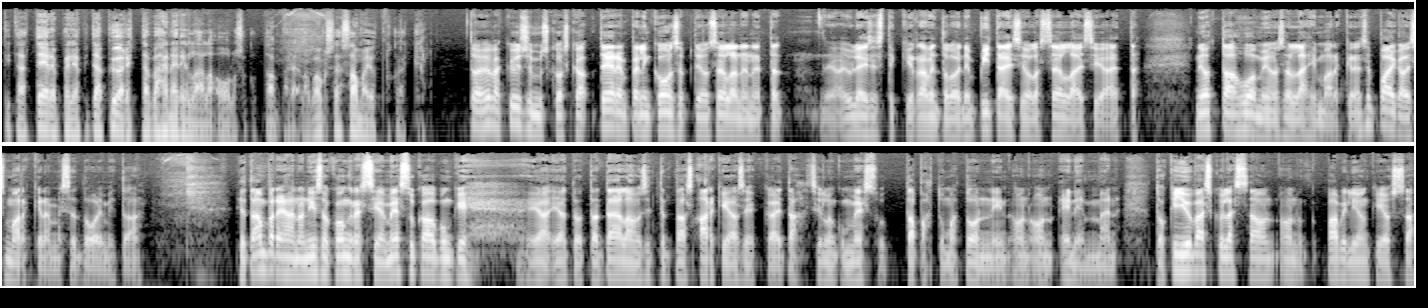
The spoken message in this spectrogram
pitää teerenpeliä pitää pyörittää vähän eri lailla Oulussa kuin Tampereella, vai onko se sama juttu kaikkialla? Tuo on hyvä kysymys, koska Teerenpelin konsepti on sellainen, että ja yleisestikin ravintoloiden pitäisi olla sellaisia, että ne ottaa huomioon sen lähimarkkinan, sen paikallismarkkinan, missä toimitaan. Ja Tamperehan on iso kongressi- ja messukaupunki ja, ja tota, täällä on sitten taas arkiasiakkaita silloin, kun messutapahtumat on, niin on, on enemmän. Toki Jyväskylässä on, on paviljonki, jossa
